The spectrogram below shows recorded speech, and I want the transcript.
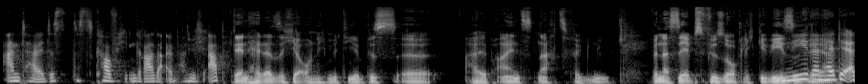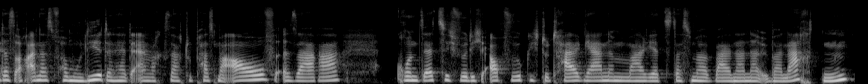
Anteil. Das, das kaufe ich ihm gerade einfach nicht ab. Dann hätte er sich ja auch nicht mit dir bis äh, halb eins nachts vergnügt, wenn das selbstfürsorglich gewesen wäre. Nee, dann hätte er das auch anders formuliert. Dann hätte er einfach gesagt, du pass mal auf, Sarah. Grundsätzlich würde ich auch wirklich total gerne mal jetzt, dass wir beieinander übernachten.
